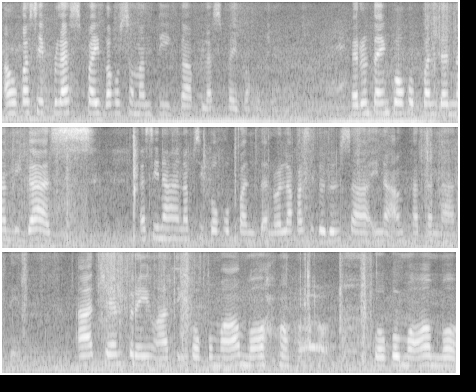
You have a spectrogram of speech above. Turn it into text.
ako kasi plus 5 ako sa mantika, plus 5 ako dyan. Meron tayong Coco Pandan na bigas. Kasi nahanap si Coco Pandan. Wala kasi ito dun sa inaangkatan natin. At syempre, yung ating Coco Mama. Coco Mama.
